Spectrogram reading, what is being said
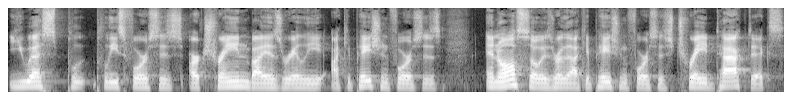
U.S. Pol- police forces are trained by Israeli occupation forces, and also Israeli occupation forces trade tactics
